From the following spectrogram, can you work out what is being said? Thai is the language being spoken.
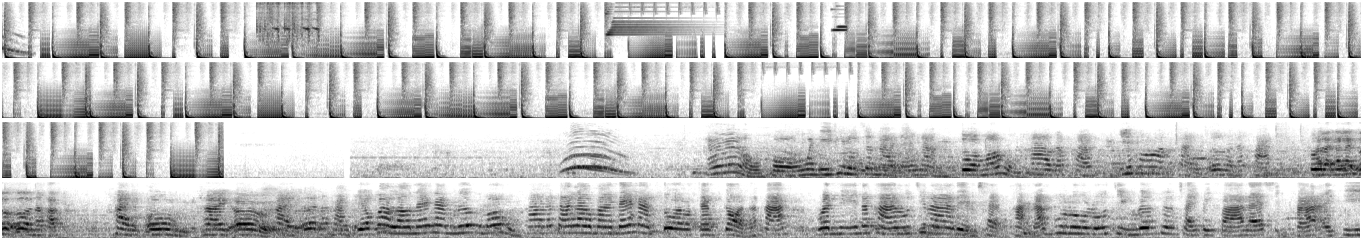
อ้าวของวันนี้ที่รู้จะมาแนะนำตัวหม้อหุงข้าวนะคะ ยี่ห้อไข่เออร์นะคะ ตัวอะไรนี้อะไรเออเออนะคะไข่เออร์ไทยเออไข่เออร์นะคะ เดี๋ยวก่อนเราแนะนำเรื่องหม้อหุงข้าวนะคะ เรามาแนะนำตัวกันก่อนนะคะ วันนี้นะคะรุจิราเหรียญแฉกค่ะนักกูรูรู้จริงเรื่องเครื่องใช้ไฟฟ้าและสินค้าไอที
